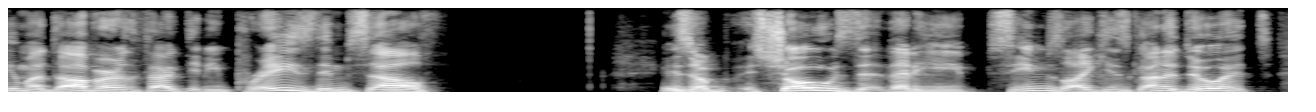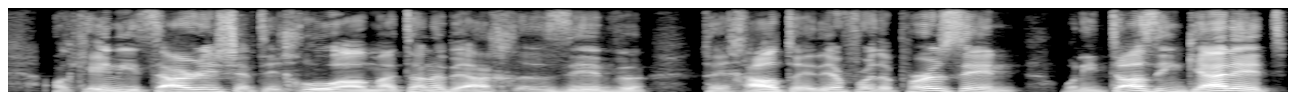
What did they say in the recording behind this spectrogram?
the fact that he praised himself is a, shows that, that, he seems like he's going to do it. Therefore, the person, when he doesn't get it,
